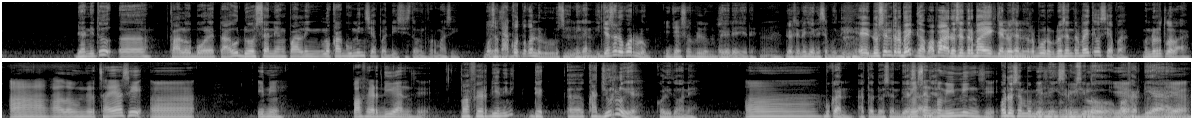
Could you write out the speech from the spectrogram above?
Dan itu eh, kalau boleh tahu dosen yang paling lo kagumin siapa di sistem informasi? Gak usah takut lu kan udah lulus ini kan. Ijazah udah keluar belum? ijazah belum Oh iya deh, iya deh. Dosennya jangan disebutin. eh dosen terbaik gak apa-apa, dosen terbaik, jangan dosen terburuk. Dosen terbaik itu siapa? Menurut lo lah. Ah, kalau menurut saya sih eh, ini Pak Ferdian sih Pak Ferdian ini dek eh, kajur lo ya kalau dihitungannya? eh Bukan atau dosen biasa dosen aja? pembimbing sih Oh dosen pembimbing skripsi lo, Iya, Pak Ferdian. iya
